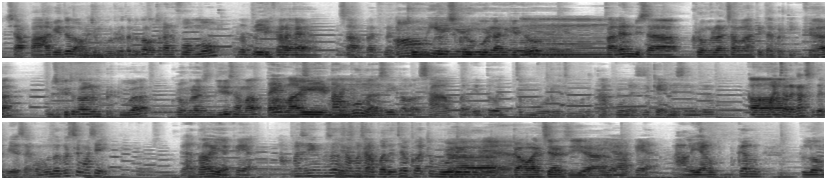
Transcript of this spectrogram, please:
siapa gitu, aku cemburu. Tapi kalau misalkan FOMO, lebih Lebih karena kayak sahabat lagi Oh, iya, iya, gerombolan iya, gitu. iya, iya. Hmm. kalian bisa gerombolan sama kita bertiga habis gitu kalian berdua gerombolan sendiri sama Tapi orang lain tabu nggak sih kalau sahabat itu cemburu cemburu tabu nggak sih kayak di sini tuh Eh, kalau pacaran kan sudah biasa. Kalau menurutku sih masih nggak tahu ya kayak apa sih yang Iya, sama sudah. sahabat aja kok cemburu nggak gitu. Iya. nggak wajar sih ya Iya kayak hal yang bukan belum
